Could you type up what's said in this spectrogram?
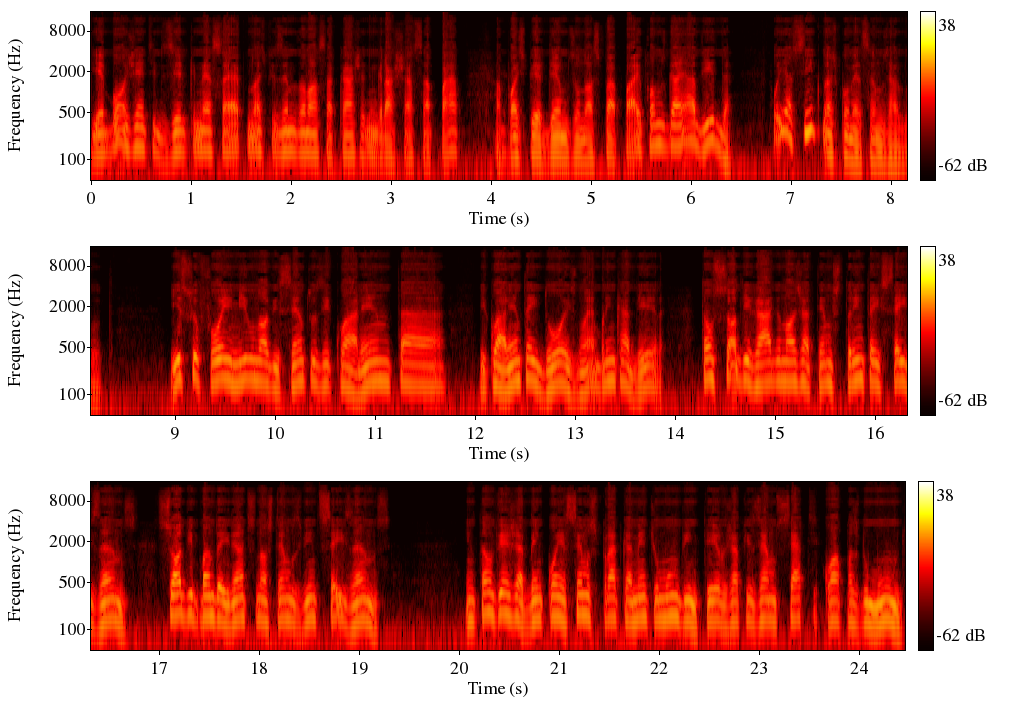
E é bom a gente dizer que nessa época nós fizemos a nossa caixa de engraxar sapato, após perdermos o nosso papai, e fomos ganhar a vida. Foi assim que nós começamos a luta. Isso foi em 1940 e 42, não é brincadeira. Então só de rádio nós já temos 36 anos, só de bandeirantes nós temos 26 anos. Então veja bem, conhecemos praticamente o mundo inteiro, já fizemos sete Copas do Mundo,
